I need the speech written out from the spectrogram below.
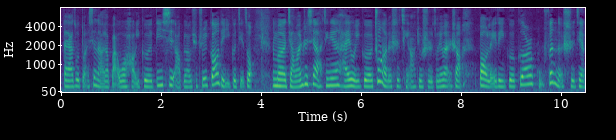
大家做短线呢，要把握好一个低吸啊，不要去追高的一个节奏。那么讲完这些啊，今天还有一个重要的事情啊，就是昨天晚上暴雷的一个歌尔股份的事件。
